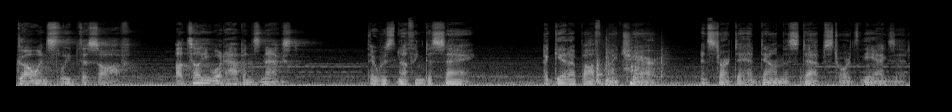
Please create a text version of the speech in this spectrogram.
go and sleep this off. I'll tell you what happens next. There was nothing to say. I get up off my chair and start to head down the steps towards the exit.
